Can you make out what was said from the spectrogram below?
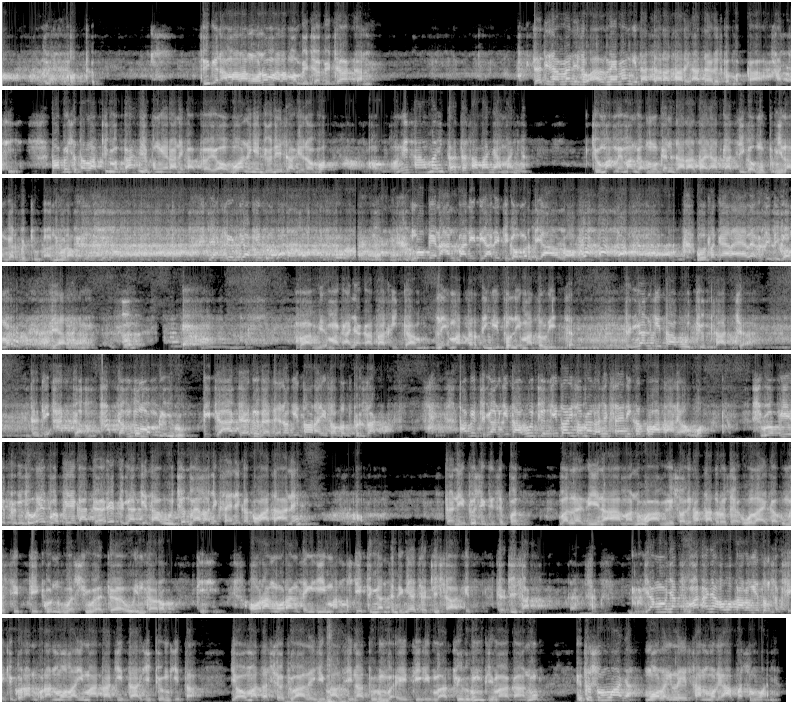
padha. Jadi nak malah ngono malah membeda-bedakan. Jadi sampai di soal memang kita secara syariat harus ke Mekah haji. Tapi setelah di Mekah ya pangeran Ka'bah ya Allah ning Indonesia gitu apa? Oh, ini sama ibadah sama nyamannya. Cuma memang nggak mungkin cara syariat kaji kok ngubungi langgar berdua ini berapa? ya sudah gitu. Engko kenaan panitiane di komersial no. Utek elek mesti di. Paham ya? Makanya kata hikam, nikmat tertinggi itu nikmatul ijab. Dengan kita wujud saja. Jadi agam, agam itu membelenggu. Tidak ada itu dari kita orang iso bersak. Tapi dengan kita wujud, kita iso melok nyekseni kekuasaan Allah. Sebuah bentuknya, sebuah kadare dengan kita wujud melok nyekseni kekuasaan Allah. Dan itu sing disebut Walladzina amanu wa amili solihat tak terusnya ulai kagumus siddiqun wa inda rabbihim. Orang-orang sing iman mesti dengan sendirinya jadi sakit, jadi sak. Yang menyaksikan, makanya Allah kalau ngitung saksi di Quran-Quran mulai mata kita, hidung kita. Yauma tasyadu alaihim alsinatuhum wa aydihim wa arjuluhum bima kanu. Itu semuanya, mulai lesan, mulai apa semuanya.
